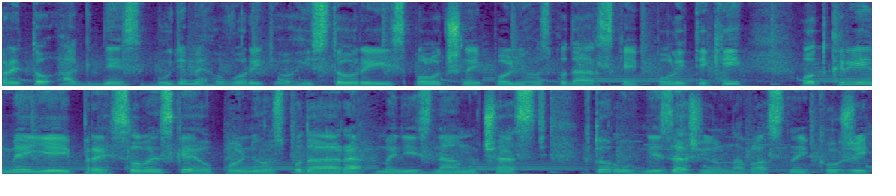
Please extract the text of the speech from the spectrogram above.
preto ak dnes budeme hovoriť o histórii spoločnej poľnohospodárskej politiky, odkryjeme jej pre slovenského poľnohospodára menej známu časť, ktorú nezažil na vlastnej koži.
